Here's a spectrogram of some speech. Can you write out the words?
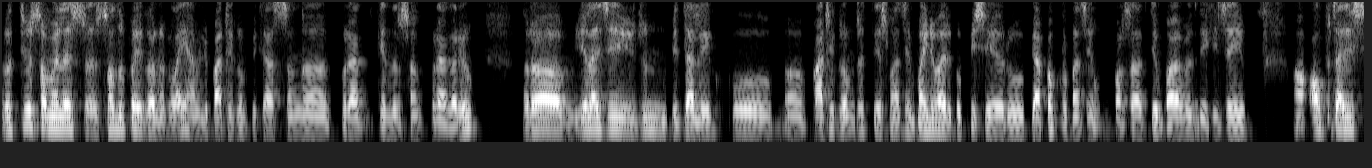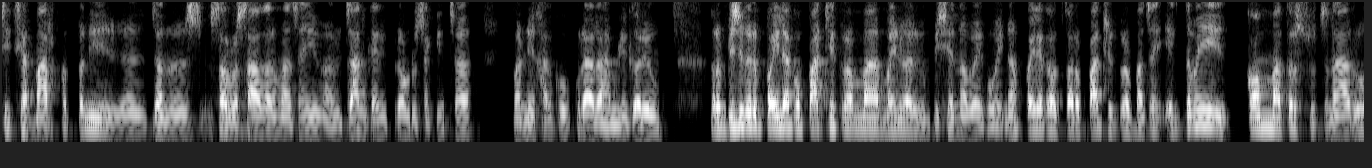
र त्यो समयलाई सदुपयोग गर्नको लागि हामीले पाठ्यक्रम विकाससँग कुरा केन्द्रसँग कुरा गऱ्यौँ र यसलाई चाहिँ जुन विद्यालयको पाठ्यक्रम छ त्यसमा चाहिँ महिनावारीको विषयहरू व्यापक रूपमा चाहिँ हुनुपर्छ। त्यो भयो भनेदेखि चाहिँ औपचारिक शिक्षा मार्फत पनि जन सर्वसाधारणमा चाहिँ हामी जानकारी पुर्याउन सकिन्छ। भन्ने खालको कुराहरू हामीले गऱ्यौँ। र विशेष गरी पहिलाको पाठ्यक्रममा महिनावारीको विषय नभएको होइन। पहिलाको तर पाठ्यक्रममा चाहिँ एकदमै कम मात्र सूचनाहरू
